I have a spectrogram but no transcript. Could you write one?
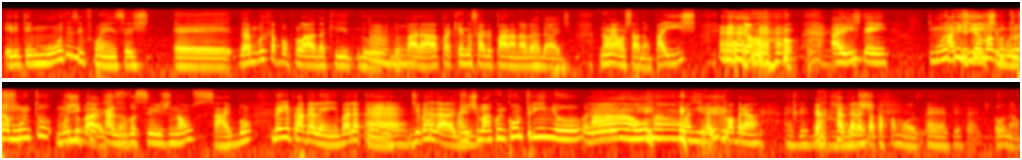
Ele tem muitas influências é, da música popular daqui do, Uhum. do Pará. Pra quem não sabe, Pará, na verdade, não é um estado, é um país. Então, a gente tem muitos Aqui tem uma ritmos, cultura muito, muito rica, vasta. caso vocês não saibam. Venha pra Belém, vale a pena. É. De verdade. A gente marca um encontrinho. Ah, Ei. ou não, a gente vai te cobrar. É verdade, Até ela já tá famosa. É verdade. Ou não.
